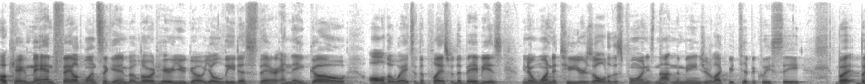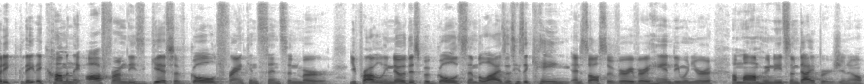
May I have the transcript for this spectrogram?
okay, man failed once again, but Lord, here you go. You'll lead us there. And they go all the way to the place where the baby is, you know, one to two years old at this point. He's not in the manger like we typically see. But, but he, they, they come and they offer him these gifts of gold, frankincense, and myrrh. You probably know this, but gold symbolizes he's a king. And it's also very, very handy when you're a mom who needs some diapers, you know?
